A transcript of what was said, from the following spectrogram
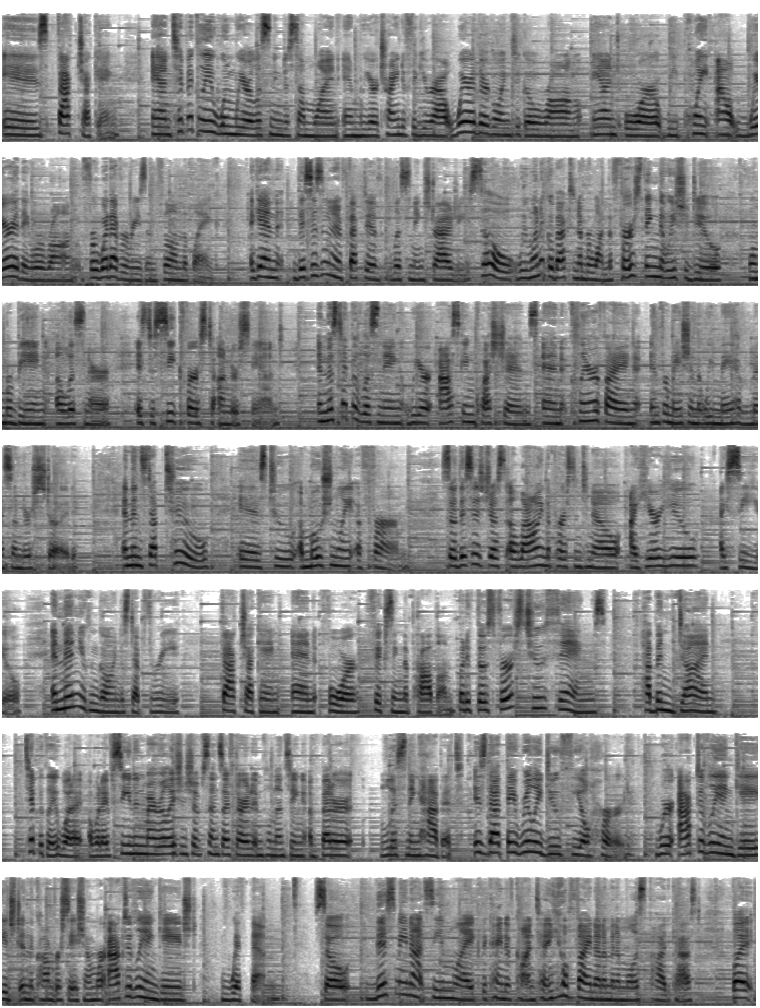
is fact checking. And typically, when we are listening to someone and we are trying to figure out where they're going to go wrong, and or we point out where they were wrong for whatever reason, fill in the blank. Again, this isn't an effective listening strategy. So, we want to go back to number one. The first thing that we should do when we're being a listener is to seek first to understand. In this type of listening, we are asking questions and clarifying information that we may have misunderstood. And then step two is to emotionally affirm. So, this is just allowing the person to know, I hear you, I see you. And then you can go into step three fact checking and for fixing the problem. But if those first two things have been done, typically what I what I've seen in my relationship since I've started implementing a better listening habit is that they really do feel heard. We're actively engaged in the conversation. We're actively engaged with them. So, this may not seem like the kind of content you'll find on a minimalist podcast, but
